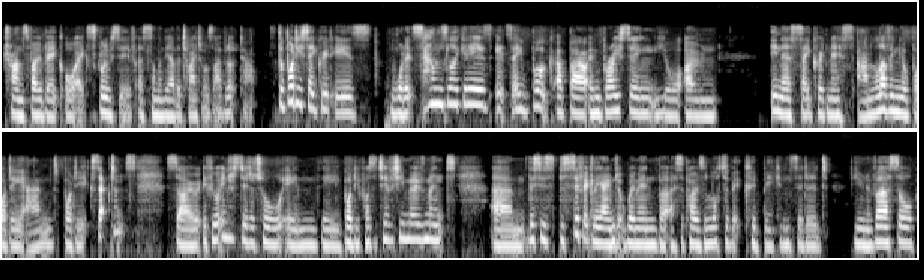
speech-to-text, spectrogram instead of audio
transphobic or exclusive as some of the other titles I've looked at. The Body Sacred is what it sounds like it is. It's a book about embracing your own inner sacredness and loving your body and body acceptance. So, if you're interested at all in the body positivity movement, um, this is specifically aimed at women, but I suppose a lot of it could be considered universal.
